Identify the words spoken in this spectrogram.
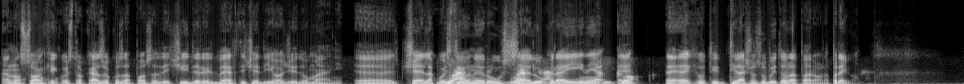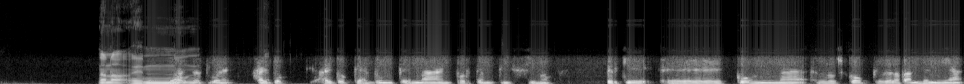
eh, non so anche in questo caso cosa possa decidere il vertice di oggi e domani. Uh, c'è la questione guarda, russa guarda, e l'Ucraina. Dico... Eh, ecco, ti, ti lascio subito la parola, prego. No, no, eh, non... tu hai, to- hai, toccato un tema importantissimo perché eh, con lo scoppio della pandemia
